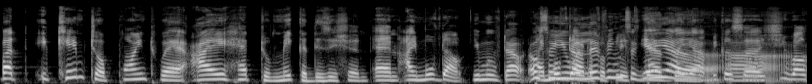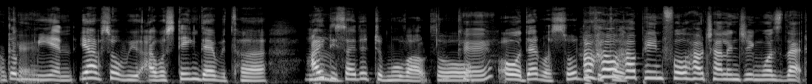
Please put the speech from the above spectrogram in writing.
But it came to a point where I had to make a decision and I moved out. You moved out. Oh, I so you were out of a living together. Yeah, yeah, yeah. Because uh, she Ah, welcomed okay. me, and yeah, so we I was staying there with her. I decided to move out. So, Okay. oh, that was so How, difficult. how how painful, how challenging was that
